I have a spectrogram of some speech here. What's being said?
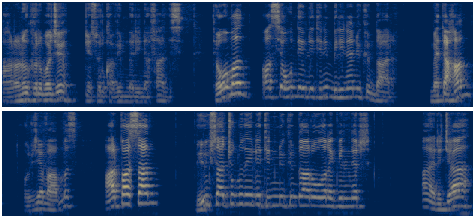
Tanrı'nın kırbacı, cesur kavimlerin efendisi. Teoman Asya Hun Devleti'nin bilinen hükümdarı. Metehan doğru cevabımız. Arpaslan Büyük Selçuklu Devleti'nin hükümdarı olarak bilinir. Ayrıca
